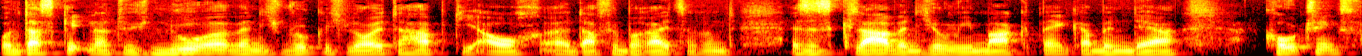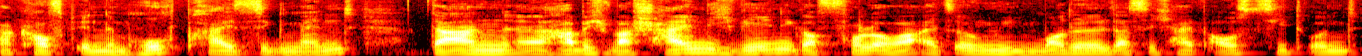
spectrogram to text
Und das geht natürlich nur, wenn ich wirklich Leute habe, die auch äh, dafür bereit sind. Und es ist klar, wenn ich irgendwie Marktbanker bin, der Coachings verkauft in einem Hochpreissegment, dann äh, habe ich wahrscheinlich weniger Follower als irgendwie ein Model, das sich halt auszieht und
